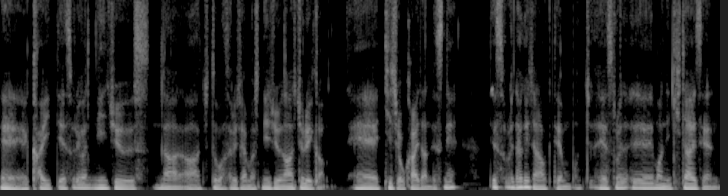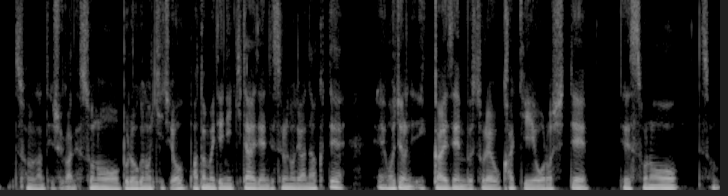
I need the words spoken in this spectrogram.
えー、書いて、それが20な、ちょっと忘れちゃいました。20何種類か、えー、記事を書いたんですね。で、それだけじゃなくて、もえー、それ、えー、まあ、日記大全、その、なんていうんでしょうかね、そのブログの記事をまとめて日記大全でするのではなくて、えー、もちろん一回全部それを書き下ろして、で、その、その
